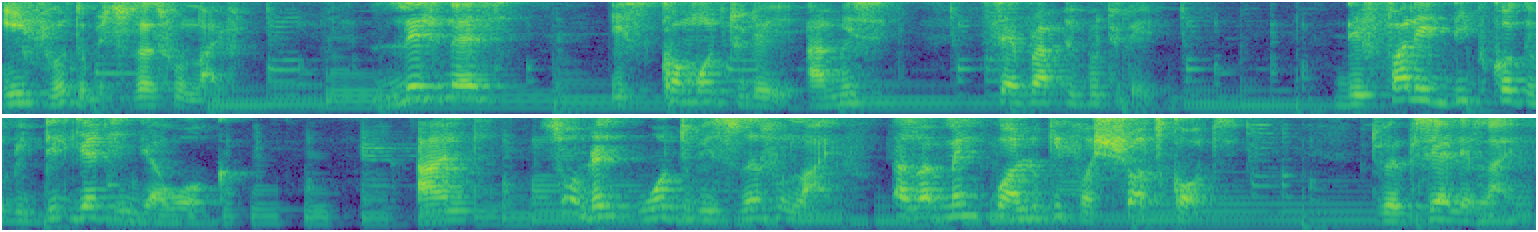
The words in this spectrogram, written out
if you want to be successful in life. Laziness is common today amidst several people today. They find it difficult to be diligent in their work and Some of them want to be successful life. That's why many people are looking for shortcuts to excel in life.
